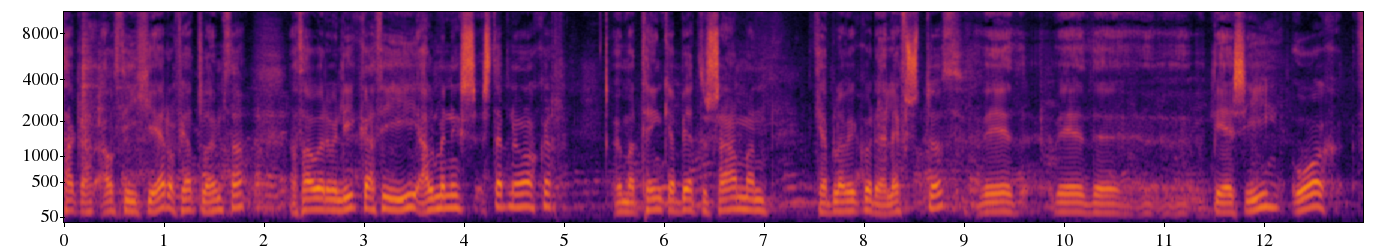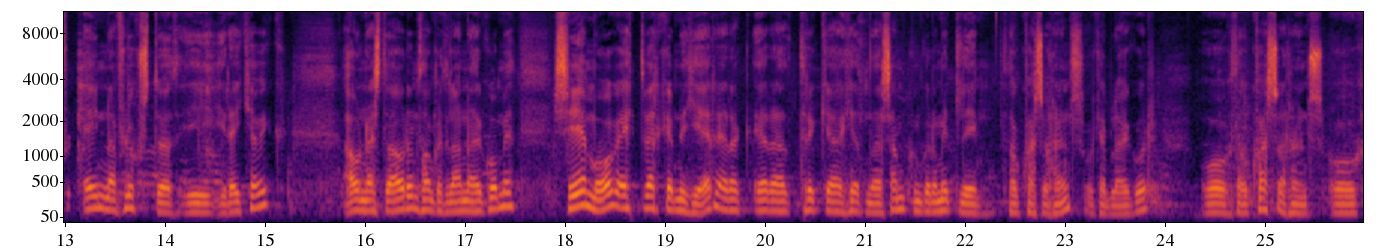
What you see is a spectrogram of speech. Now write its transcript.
taka á því hér og fjalla um það að þá erum við líka því í almenningsstefnum okkar um að tengja betur saman Keflavíkur eða Lefstöð við, við e, BSI og eina flugstöð í, í Reykjavík á næstu árum þangar til annað er komið sem og eitt verkefni hér er að, er að tryggja hérna, samgöngur á milli þá Kvassarhönns og Keflavíkur og þá Kvassarhönns og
